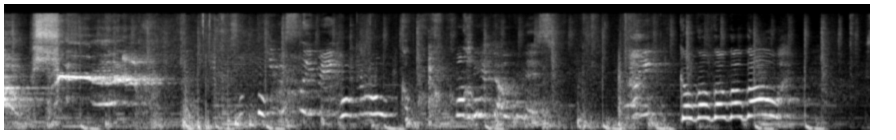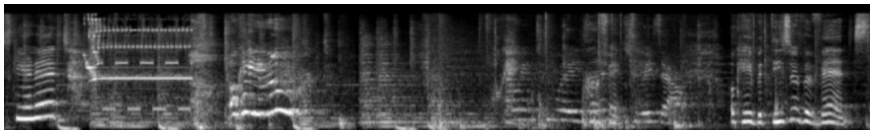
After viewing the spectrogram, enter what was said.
Oh, shit! He was sleeping. Oh no! Go, go, go, Mom, we have to open this. Ready? go, go, go, go, go! Scan it. Okay, it moved. Okay. Two ways Perfect. two ways out. Okay, but these are the vents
